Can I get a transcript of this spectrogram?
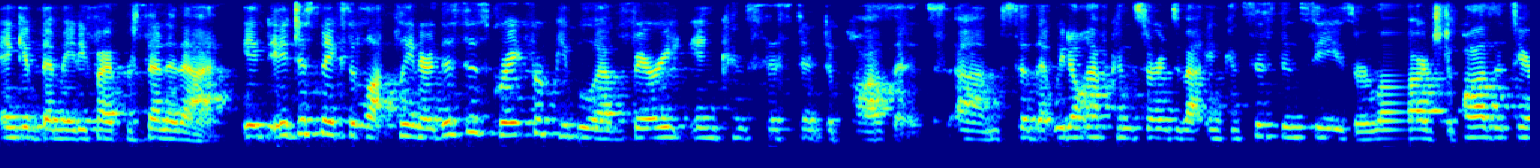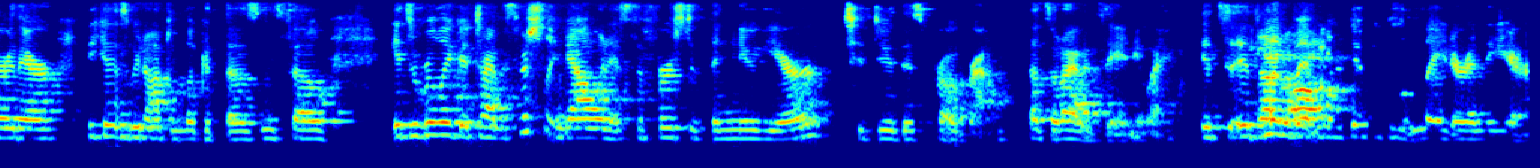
and give them 85% of that. It, it just makes it a lot cleaner. This is great for people who have very inconsistent deposits um, so that we don't have concerns about inconsistencies or large deposits here or there because we don't have to look at those. And so it's a really good time, especially now when it's the first of the new year to do this program. That's what I would say anyway. It's, it's a little bit uh, more difficult later in the year.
